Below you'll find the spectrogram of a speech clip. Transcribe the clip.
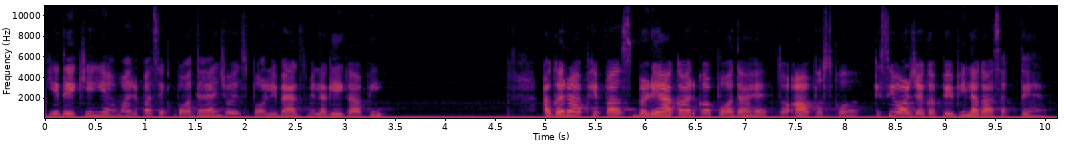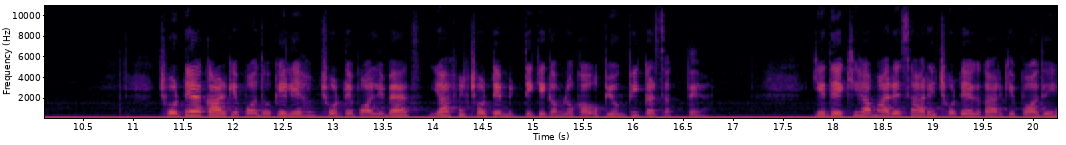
ये देखिए, ये हमारे पास एक पौधा है जो इस पॉली बैग्स में लगेगा अभी। अगर आपके पास बड़े आकार का पौधा है तो आप उसको किसी और जगह पे भी लगा सकते हैं। छोटे आकार के पौधों के लिए हम छोटे पॉली बैग्स या फिर छोटे मिट्टी के गमलों का उपयोग भी कर सकते हैं। ये देखिए, हमारे सारे छोटे आकार के पौधे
